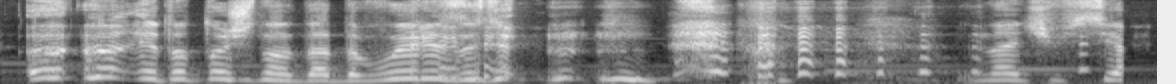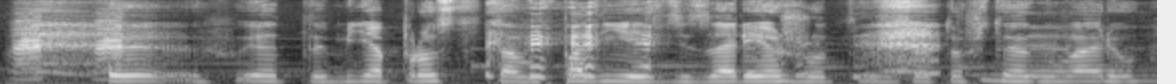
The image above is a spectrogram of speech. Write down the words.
это точно надо вырезать. Иначе все э, это меня просто там в подъезде зарежут за то, что я говорю.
